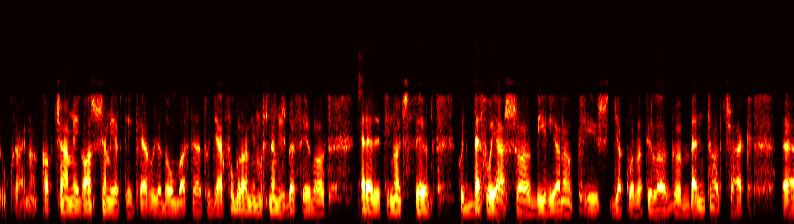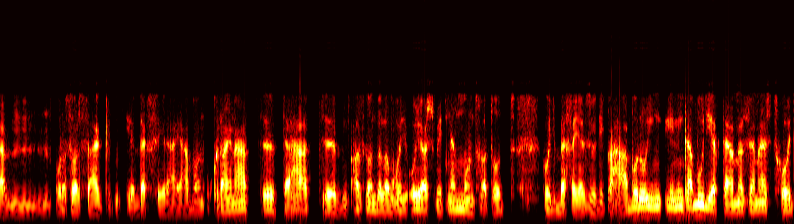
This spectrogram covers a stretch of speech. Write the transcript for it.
Ukrajna kapcsán. Még azt sem érték el, hogy a Donbass el tudják foglalni. Most nem is beszélve az eredeti nagy célt, hogy befolyással bírjanak és gyakorlatilag bent tartsák um, Oroszország érdekszérájában Ukrajnát. Tehát azt gondolom, hogy olyasmit nem mondhatott, hogy befejeződik a háború. Én inkább úgy értelmezem ezt, hogy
